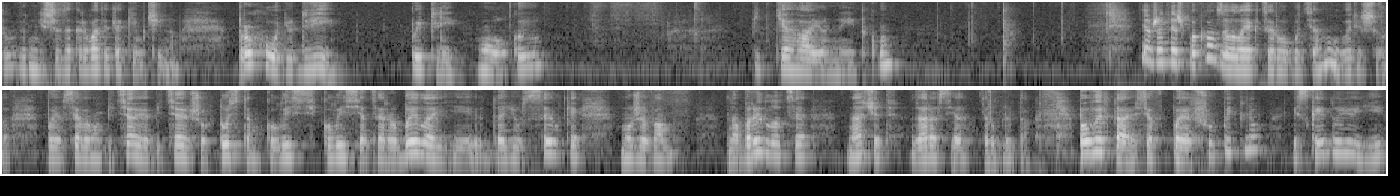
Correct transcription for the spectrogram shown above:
верніше, закривати таким чином. Проходжу дві петлі голкою, підтягаю нитку. Я вже теж показувала, як це робиться. Ну, вирішила, бо я все вам обіцяю, обіцяю, що хтось там колись, колись я це робила і даю ссылки. Може, вам набридло це. Значить, зараз я зроблю так. Повертаюся в першу петлю і скидую її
